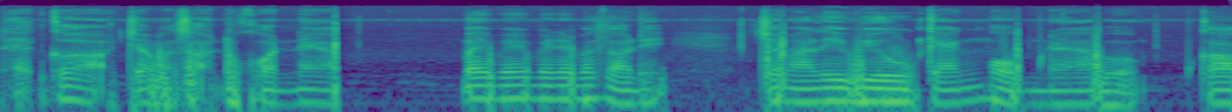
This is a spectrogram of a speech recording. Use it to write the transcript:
แต่ก็จะมาสอนทุกคนนะครับ ไม่ไม่ไม่ได้มาสอนดิ จะมารีวิวแก๊งผมนะครับผม ก็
